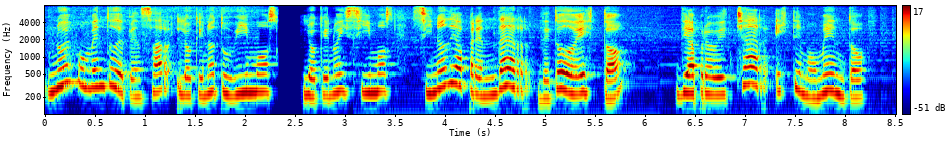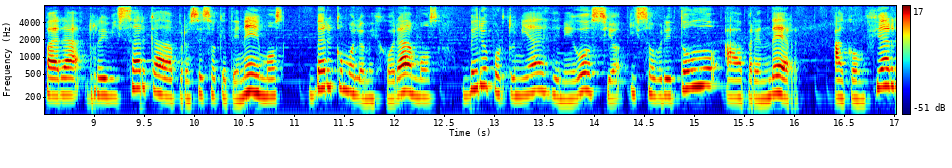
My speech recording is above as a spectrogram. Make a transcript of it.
no es momento de pensar lo que no tuvimos, lo que no hicimos, sino de aprender de todo esto, de aprovechar este momento para revisar cada proceso que tenemos, ver cómo lo mejoramos, ver oportunidades de negocio y sobre todo a aprender, a confiar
